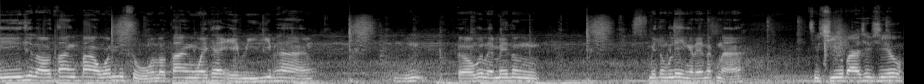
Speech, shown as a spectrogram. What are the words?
ดีที่เราตั้งเป้าไว้ไม่สูง เราตั้งไว้แค่ AV 25เราก็เลยไม่ต้องไม่ต้องเร่งอะไรนักหนา ชิวๆไปชิวๆ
